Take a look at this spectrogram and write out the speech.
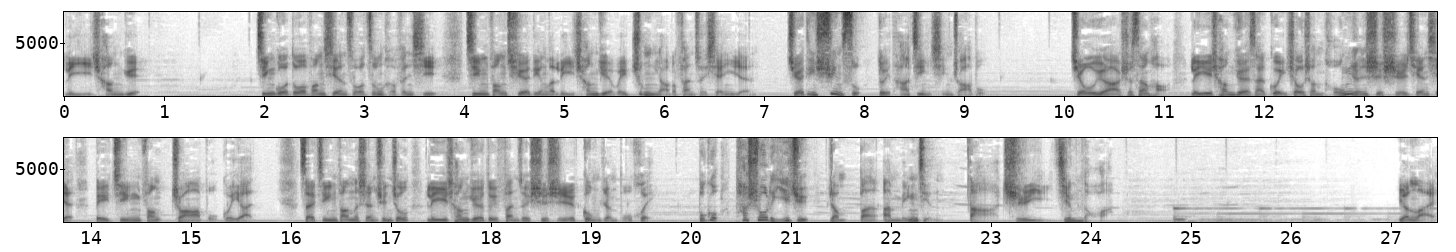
李昌岳。经过多方线索综合分析，警方确定了李昌岳为重要的犯罪嫌疑人，决定迅速对他进行抓捕。九月二十三号，李昌岳在贵州省铜仁市石阡县被警方抓捕归案。在警方的审讯中，李昌岳对犯罪事实供认不讳。不过，他说了一句让办案民警大吃一惊的话。原来，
